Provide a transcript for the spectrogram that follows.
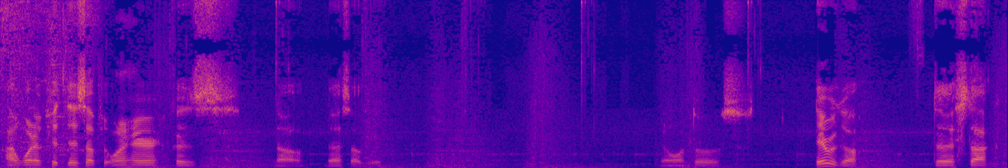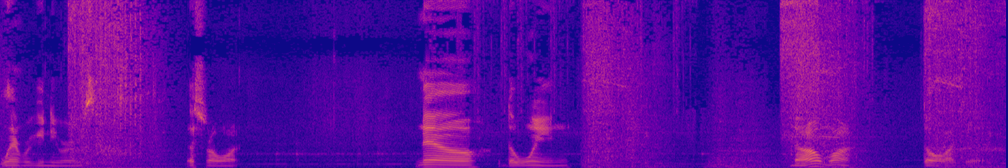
I want to put this up on here, cause no, that's ugly. Don't want those. There we go. The stock Lamborghini rooms. That's what I want. Now the wing. No, I don't want. Don't like that.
